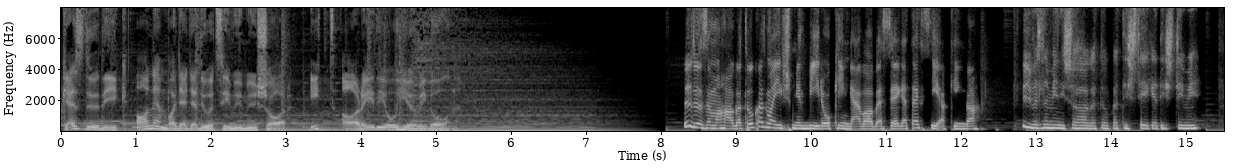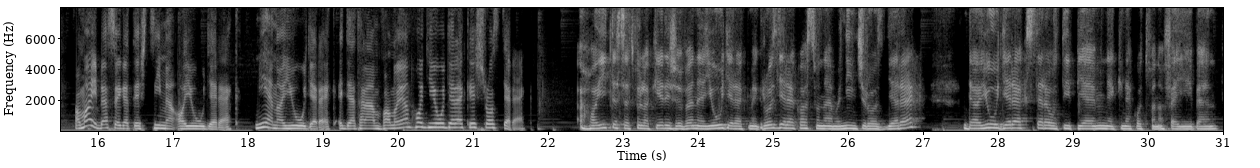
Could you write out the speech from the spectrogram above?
Kezdődik a Nem vagy egyedül című műsor. Itt a Radio Here We Go-n. Üdvözlöm a hallgatókat, ma ismét Bíró Kingával beszélgetek. Szia Kinga! Üdvözlöm én is a hallgatókat, és téged is, Timi. A mai beszélgetés címe a jó gyerek. Milyen a jó gyerek? Egyáltalán van olyan, hogy jó gyerek és rossz gyerek? Ha így teszed fel a kérdés, hogy van-e jó gyerek, meg rossz gyerek, azt mondanám, hogy nincs rossz gyerek, de a jó gyerek sztereotípje mindenkinek ott van a fejében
